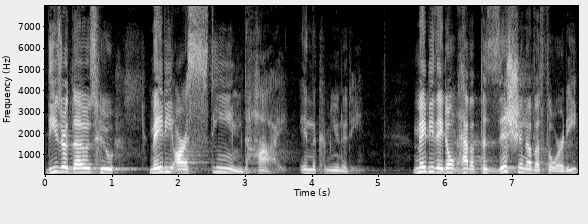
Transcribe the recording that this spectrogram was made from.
These are those who maybe are esteemed high in the community. Maybe they don't have a position of authority,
